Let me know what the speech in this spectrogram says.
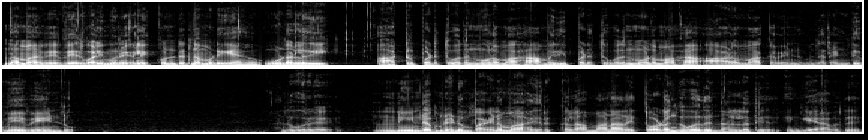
நம்ம வெவ்வேறு வழிமுறைகளை கொண்டு நம்முடைய உடலை ஆற்றுப்படுத்துவதன் மூலமாக, அமைதிப்படுத்துவதன் மூலமாக ஆழமாக்க வேண்டும். இந்த ரெண்டுமே வேண்டும். அது ஒரு நீண்ட நெடும் பயணமாக இருக்கலாம். ஆனால் அதை தொடங்குவது நல்லது எங்கேயாவது.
